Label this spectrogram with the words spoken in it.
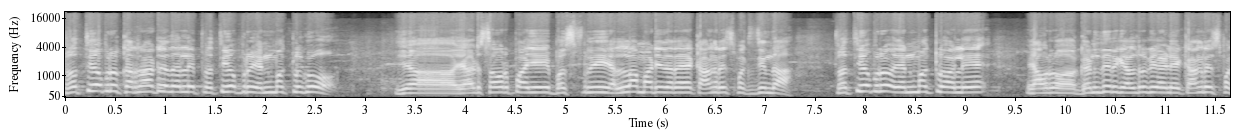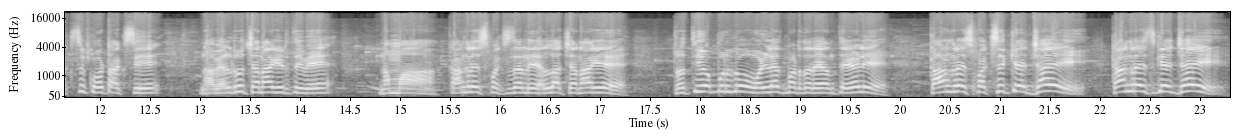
ಪ್ರತಿಯೊಬ್ಬರು ಕರ್ನಾಟಕದಲ್ಲಿ ಪ್ರತಿಯೊಬ್ಬರು ಹೆಣ್ಮಕ್ಳಿಗೂ ಎರಡು ಸಾವಿರ ರೂಪಾಯಿ ಬಸ್ ಫ್ರೀ ಎಲ್ಲ ಮಾಡಿದ್ದಾರೆ ಕಾಂಗ್ರೆಸ್ ಪಕ್ಷದಿಂದ. ಪ್ರತಿಯೊಬ್ಬರು ಹೆಣ್ಮಕ್ಳು ಆಗಲಿ ಅವರು ಗಣದಿರಿಗೆ ಎಲ್ರಿಗೂ ಹೇಳಿ ಕಾಂಗ್ರೆಸ್ ಪಕ್ಷಕ್ಕೆ ಓಟ್ ಹಾಕ್ಸಿ ನಾವೆಲ್ಲರೂ ಚೆನ್ನಾಗಿರ್ತೀವಿ. ನಮ್ಮ ಕಾಂಗ್ರೆಸ್ ಪಕ್ಷದಲ್ಲಿ ಎಲ್ಲ ಚೆನ್ನಾಗಿ ಪ್ರತಿಯೊಬ್ಬರಿಗೂ ಒಳ್ಳೇದು ಮಾಡ್ತಾರೆ ಅಂತ ಹೇಳಿ ಕಾಂಗ್ರೆಸ್ ಪಕ್ಷಕ್ಕೆ ಜೈ, ಕಾಂಗ್ರೆಸ್ಗೆ ಜೈ.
